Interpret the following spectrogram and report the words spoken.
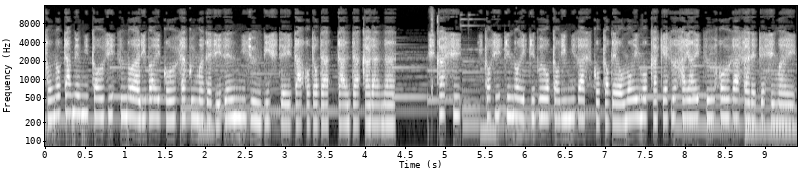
そのために当日のアリバイ工作まで事前に準備していたほどだったんだからな。しかし、人質の一部を取り逃がすことで思いもかけず早い通報がされてしまい、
